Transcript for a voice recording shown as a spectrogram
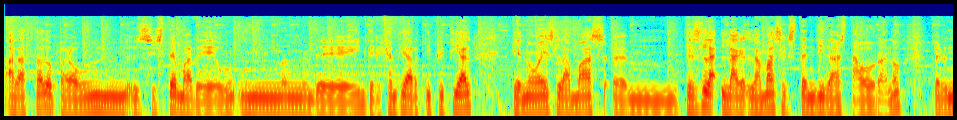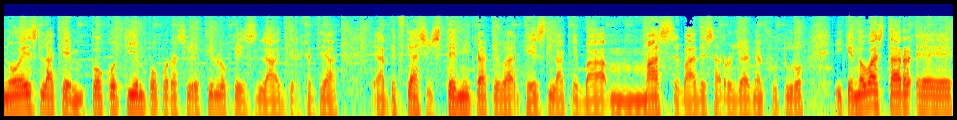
adaptado para un sistema de, inteligencia artificial que no es la más, em, que es la- la más extendida hasta ahora, pero no es la que en poco tiempo, por así decirlo, que es la inteligencia artificial sistémica, que, es la que va más se va a desarrollar en el futuro y que no va a estar eh,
